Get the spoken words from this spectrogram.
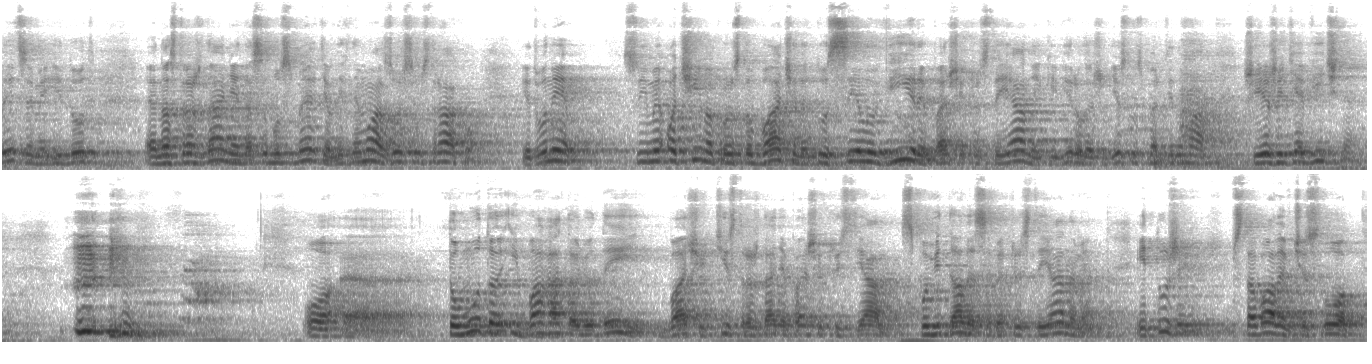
лицями йдуть е, на страждання і на саму смерть, а в них немає зовсім страху. І от вони своїми очима просто бачили ту силу віри перших християн, які вірили, що дійсно смерті немає, що є життя вічне. О, е, тому то і багато людей бачать ті страждання перших християн, сповідали себе християнами і тут же вставали в число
